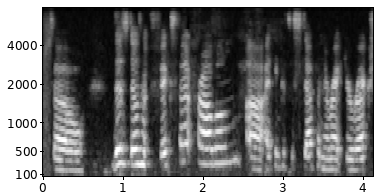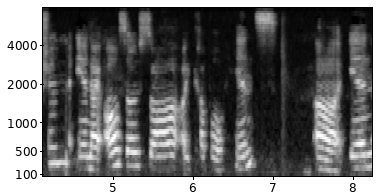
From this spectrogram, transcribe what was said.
So this doesn't fix that problem. Uh, I think it's a step in the right direction. And I also saw a couple hints uh, in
